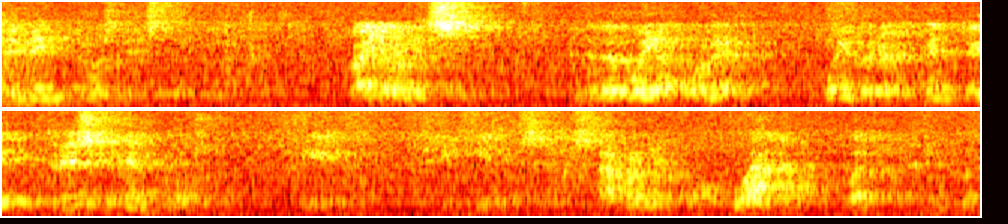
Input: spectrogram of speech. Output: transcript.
elementos de este tipo. Valladolid sí. Entonces voy a poner muy brevemente tres ejemplos que, si quieres, desarrollen, o cuatro, cuatro ejemplos,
